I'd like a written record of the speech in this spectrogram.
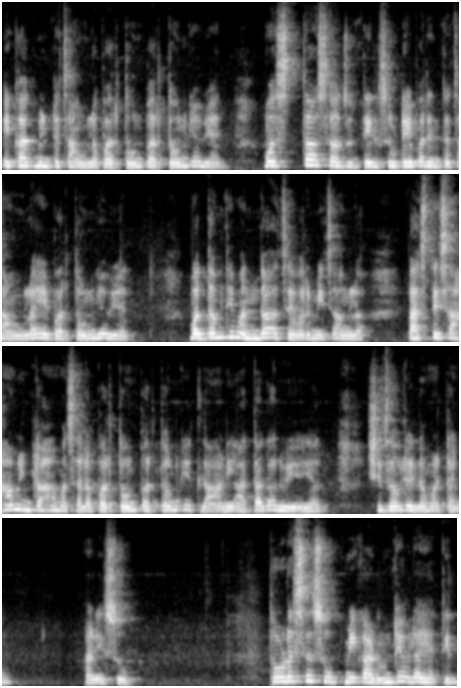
एखाद मिनटं चांगलं परतवून परतवून घेऊयात. मस्त असं अजून तेल सुटेपर्यंत चांगलं हे परतवून घेऊयात. मध्यम ते मंद आचेवर मी चांगलं पाच ते सहा मिनटं हा मसाला परतवून परतवून घेतला आणि आता घालूया यात शिजवलेलं मटण आणि सूप. थोडंसं सूप मी काढून ठेवला यातील.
